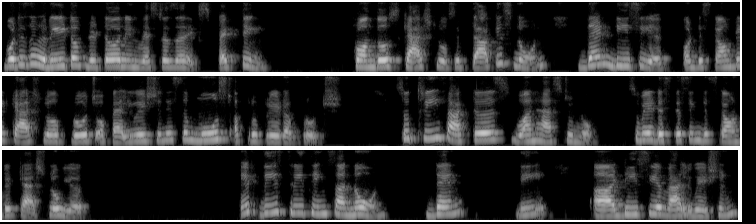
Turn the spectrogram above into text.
what is the rate of return investors are expecting from those cash flows. If that is known, then DCF or discounted cash flow approach or valuation is the most appropriate approach. So three factors one has to know. So we're discussing discounted cash flow here. If these three things are known, then the uh, DCF valuation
